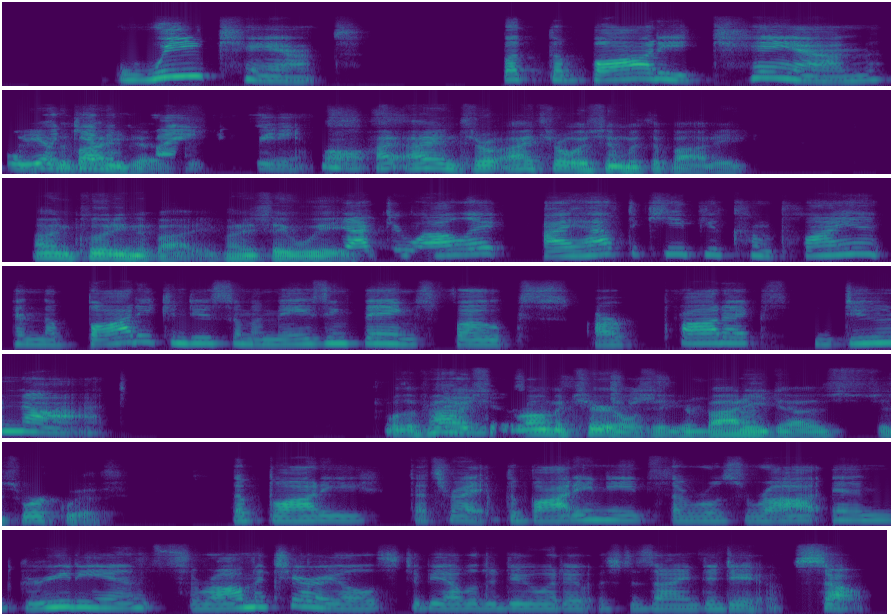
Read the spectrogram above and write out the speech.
We can't, but the body can. Well, yeah, the body does. Right ingredients. Well, I, I throw I throw us in with the body. I'm including the body when I say we. Dr. Wallach, I have to keep you compliant, and the body can do some amazing things, folks. Our products do not. Well, the products are raw materials that your body does just work with. The body, that's right. The body needs those raw ingredients, raw materials to be able to do what it was designed to do. So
